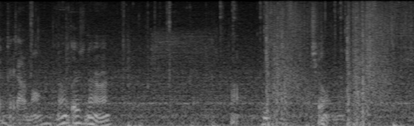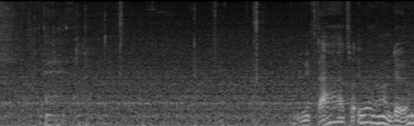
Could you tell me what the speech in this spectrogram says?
I think I got them all. No, there's around. Oh, he's chilling. And if that's what you really want to do.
